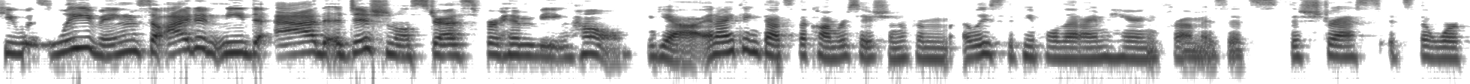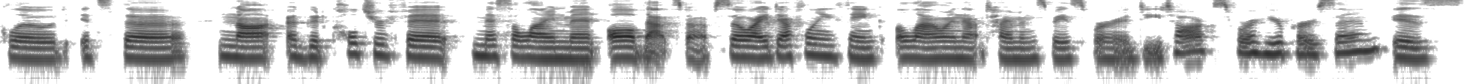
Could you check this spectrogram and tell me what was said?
he was leaving. So I didn't need to add additional stress for him being home. Yeah. And I think that's the conversation from at least the people that I'm hearing from is it's the stress, it's the workload, it's the not a good culture fit, misalignment, all of that stuff. So I definitely think allowing that time and space for a detox for your person is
